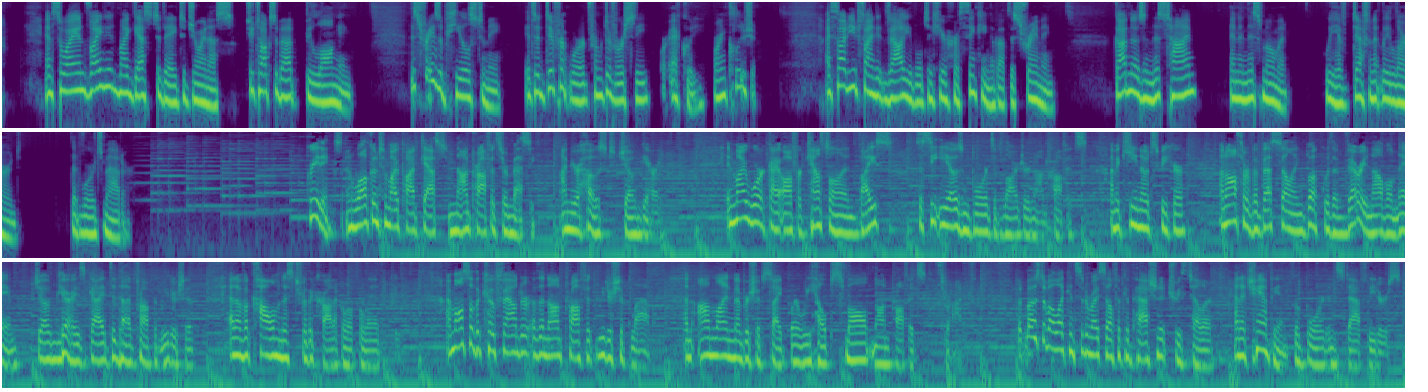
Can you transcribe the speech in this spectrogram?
and so I invited my guest today to join us. She talks about belonging. This phrase appeals to me. It's a different word from diversity or equity or inclusion. I thought you'd find it valuable to hear her thinking about this framing God knows in this time and in this moment, we have definitely learned that words matter. Greetings and welcome to my podcast, Nonprofits Are Messy. I'm your host, Joan Garry. In my work, I offer counsel and advice to CEOs and boards of larger nonprofits. I'm a keynote speaker, an author of a best selling book with a very novel name, Joan Garry's Guide to Nonprofit Leadership, and I'm a columnist for the Chronicle of Philanthropy. I'm also the co founder of the nonprofit Leadership Lab, an online membership site where we help small nonprofits thrive. But most of all, I consider myself a compassionate truth teller and a champion for board and staff leaders.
